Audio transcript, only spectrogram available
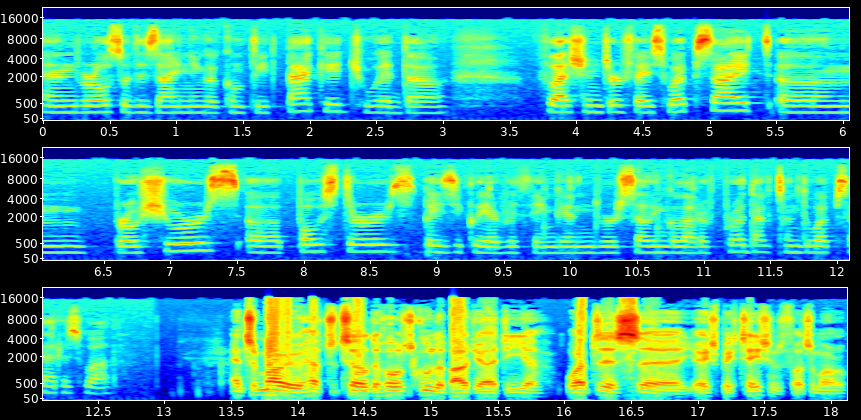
And we're also designing a complete package with a flash interface website, um, brochures, uh, posters, basically everything. And we're selling a lot of products on the website as well. And tomorrow you have to tell the whole school about your idea. What is uh, your expectations for tomorrow?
